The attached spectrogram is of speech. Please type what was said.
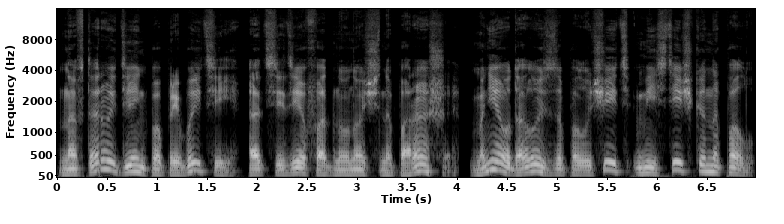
На второй день по прибытии, отсидев одну ночь на параше, мне удалось заполучить местечко на полу.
